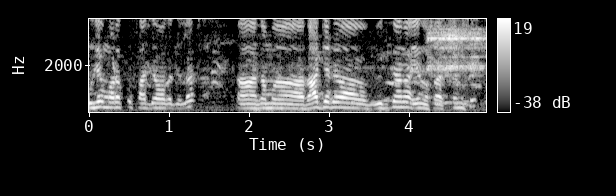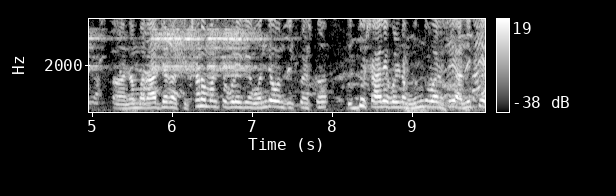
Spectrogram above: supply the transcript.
ಊಹೆ ಮಾಡೋಕ್ಕೂ ಸಾಧ್ಯವಾಗೋದಿಲ್ಲ. ನಮ್ಮ ರಾಜ್ಯದ ವಿಜ್ಞಾನ ಏನು ಸರ್ ಕ್ಷಮಿಸಿ ನಮ್ಮ ರಾಜ್ಯದ ಶಿಕ್ಷಣ ಮಂತ್ರಿಗಳಿಗೆ ಒಂದೇ ಒಂದು ರಿಕ್ವೆಸ್ಟು ಇದ್ದು ಶಾಲೆಗಳನ್ನ ಮುಂದುವರಿಸಿ ಅದಕ್ಕೆ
